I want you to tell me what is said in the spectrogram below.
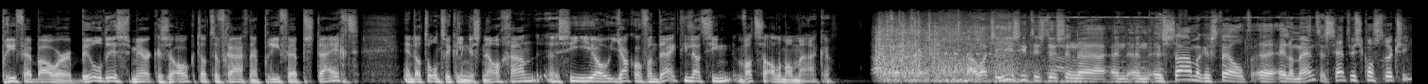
prefabbouwer Buildis merken ze ook dat de vraag naar prefab stijgt en dat de ontwikkelingen snel gaan. Uh, CEO Jacco van Dijk die laat zien wat ze allemaal maken. Nou, wat je hier ziet is dus een, een, een, een samengesteld element, een sandwichconstructie.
